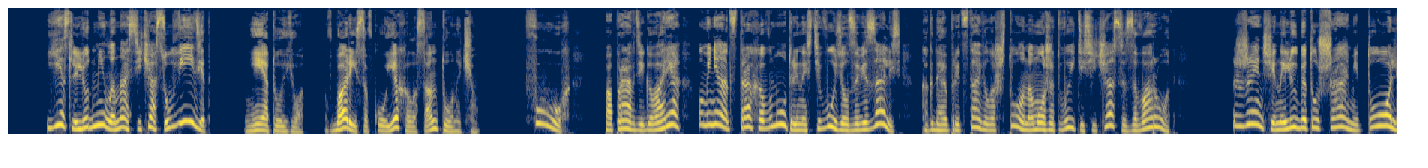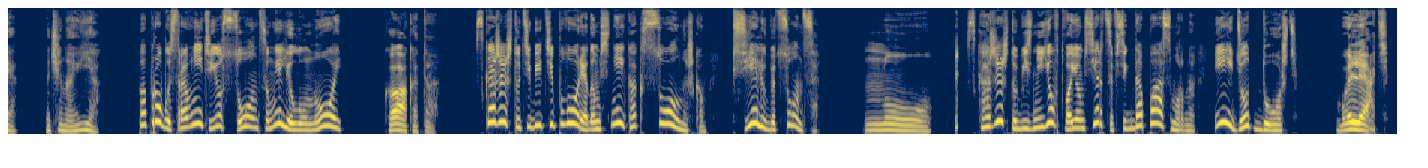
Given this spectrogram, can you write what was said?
«Если Людмила нас сейчас увидит...» «Нету ее. В Борисовку уехала с Антонычем». «Фух, по правде говоря, у меня от страха внутренности в узел завязались, когда я представила, что она может выйти сейчас из-за ворот. «Женщины любят ушами, Толя!» — начинаю я. «Попробуй сравнить ее с солнцем или луной». «Как это?» «Скажи, что тебе тепло рядом с ней, как с солнышком. Все любят солнце». «Ну...» «Скажи, что без нее в твоем сердце всегда пасмурно и идет дождь». «Блядь!»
